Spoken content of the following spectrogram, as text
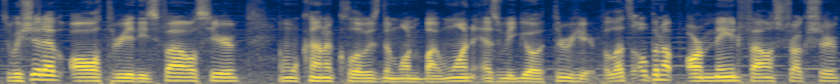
So we should have all three of these files here, and we'll kind of close them one by one as we go through here. But let's open up our main file structure.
